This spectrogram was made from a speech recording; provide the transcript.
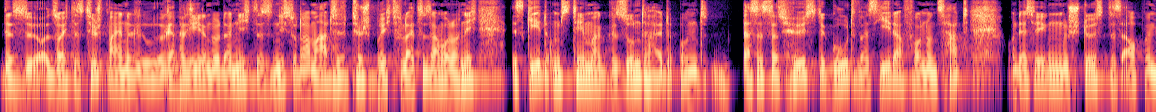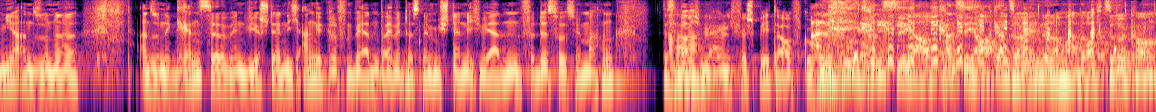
das, soll ich das Tischbein reparieren oder nicht, das ist nicht so dramatisch, der Tisch bricht vielleicht zusammen oder nicht. Es geht ums Thema Gesundheit und das ist das höchste Gut, was jeder von uns hat und deswegen stößt es auch bei mir an so eine, an so eine Grenze, wenn wir ständig angegriffen werden, weil wir das nämlich ständig werden für das, was wir machen. Das habe ich mir eigentlich für später aufgehoben. Alles gut, kannst du ja auch, kannst du ja auch ganz am Ende nochmal drauf zurückkommen.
